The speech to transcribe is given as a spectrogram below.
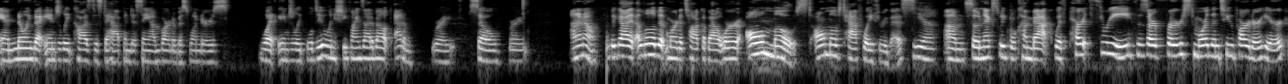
And knowing that Angelique caused this to happen to Sam, Barnabas wonders what Angelique will do when she finds out about Adam. Right. So Right. I don't know. We got a little bit more to talk about. We're almost, almost halfway through this. Yeah. Um, so next week we'll come back with part three. This is our first more than two parter here.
